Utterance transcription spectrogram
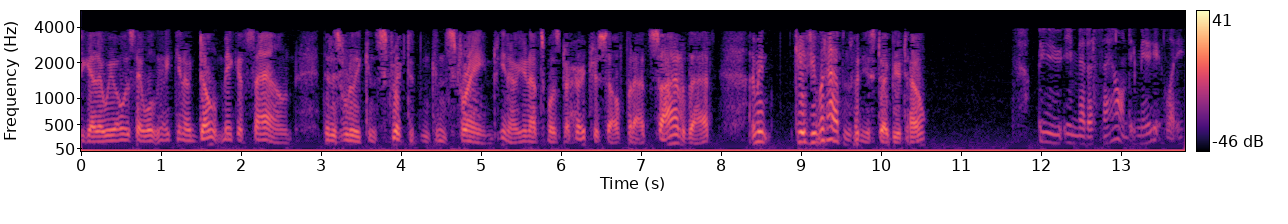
together, we always say, well, you know, don't make a sound that is really constricted and constrained. You know, you're not supposed to hurt yourself, but outside of that, I mean, KG, what happens when you stub your toe? You emit a sound immediately.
